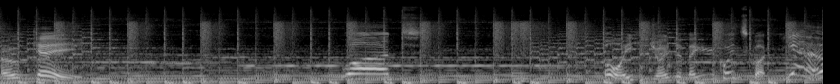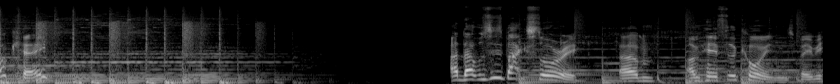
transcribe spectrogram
Okay. What? Oh, you can join the Mega Coin Squad. Yeah, okay. And that was his backstory. Um, I'm here for the coins, baby.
